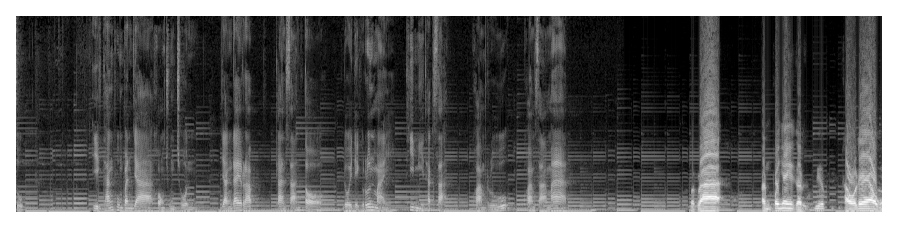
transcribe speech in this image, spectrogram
สุข อีกทั้งภูมิปัญญาของชุมชน ยังได้รับการสานต่อ โดยเด็กรุ่นใหม่ที่มีทักษะ ความรู้ ความสามารถ บักลาอันพ่อใหญ่ก็เฒ่าแล้วหู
